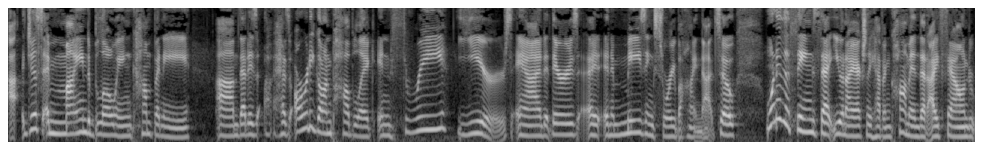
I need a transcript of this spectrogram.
uh, just a mind blowing company um, that is has already gone public in three years, and there is a, an amazing story behind that. So, one of the things that you and I actually have in common that I found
